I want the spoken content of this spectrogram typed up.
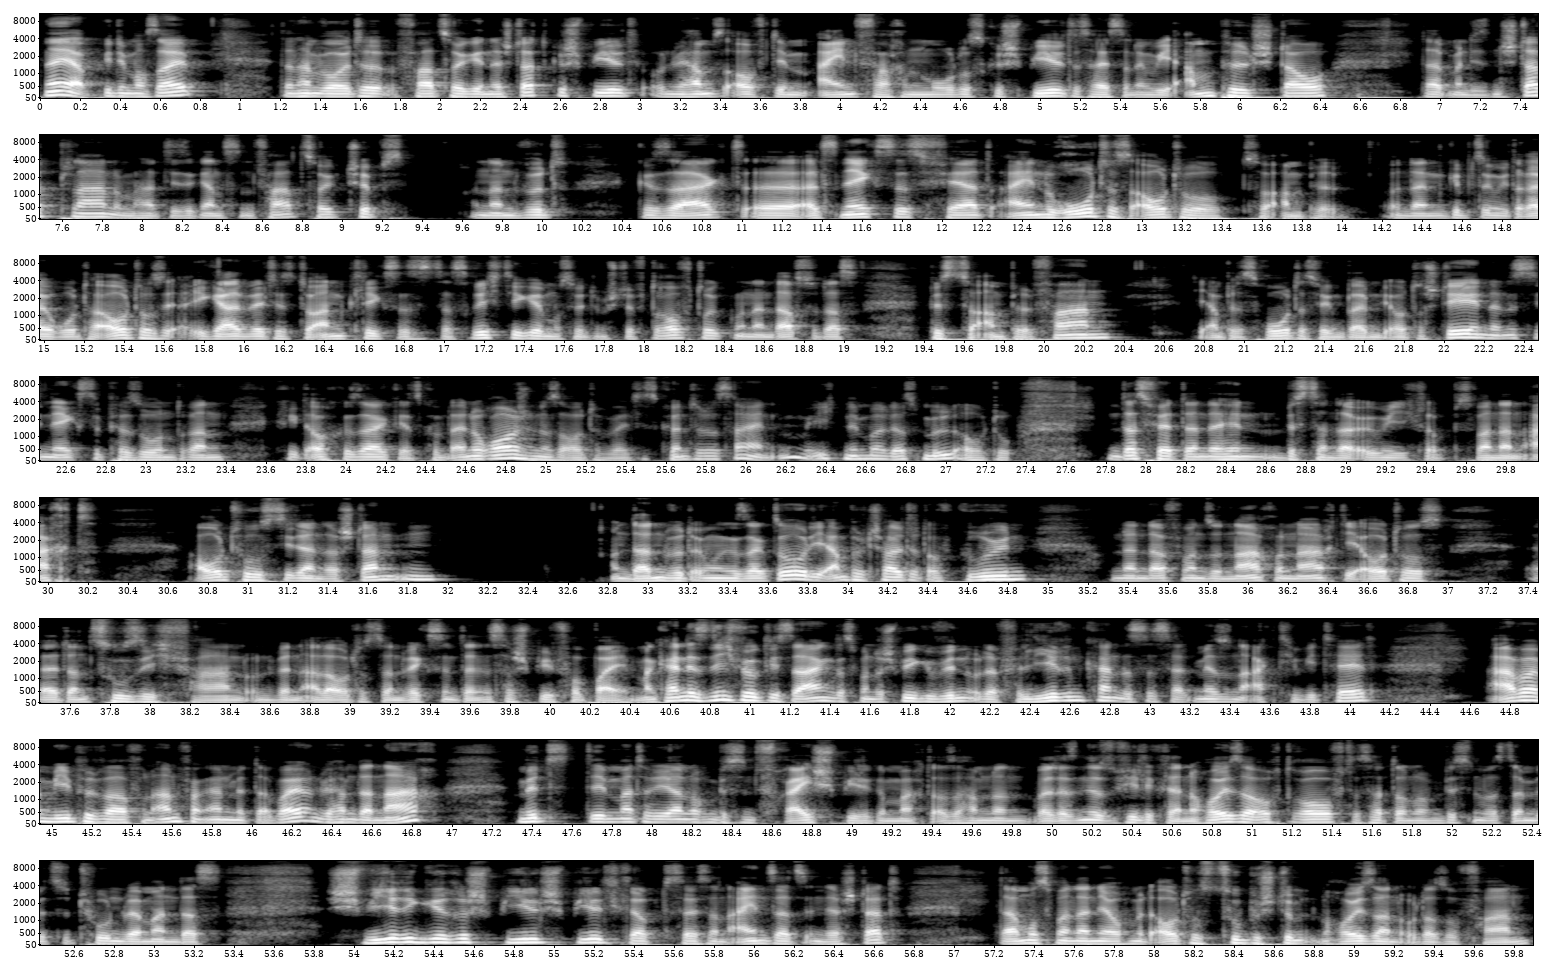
Naja, wie dem auch sei, dann haben wir heute Fahrzeuge in der Stadt gespielt und wir haben es auf dem einfachen Modus gespielt. Das heißt dann irgendwie Ampelstau. Da hat man diesen Stadtplan und man hat diese ganzen Fahrzeugchips und dann wird gesagt, äh, als nächstes fährt ein rotes Auto zur Ampel. Und dann gibt es irgendwie drei rote Autos, egal welches du anklickst, das ist das Richtige, musst mit dem Stift draufdrücken und dann darfst du das bis zur Ampel fahren. Die Ampel ist rot, deswegen bleiben die Autos stehen, dann ist die nächste Person dran, kriegt auch gesagt, jetzt kommt ein orangenes Auto, welches könnte das sein? Hm, ich nehme mal das Müllauto. Und das fährt dann dahin, bis dann da irgendwie, ich glaube, es waren dann acht Autos, die dann da standen. Und dann wird irgendwann gesagt, so, die Ampel schaltet auf grün und dann darf man so nach und nach die Autos äh, dann zu sich fahren. Und wenn alle Autos dann weg sind, dann ist das Spiel vorbei. Man kann jetzt nicht wirklich sagen, dass man das Spiel gewinnen oder verlieren kann. Das ist halt mehr so eine Aktivität. Aber Miepel war von Anfang an mit dabei und wir haben danach mit dem Material noch ein bisschen Freispiel gemacht. Also haben dann, weil da sind ja so viele kleine Häuser auch drauf, das hat dann noch ein bisschen was damit zu tun, wenn man das schwierigere Spiel spielt. Ich glaube, das heißt ein Einsatz in der Stadt. Da muss man dann ja auch mit Autos zu bestimmten Häusern oder so fahren.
